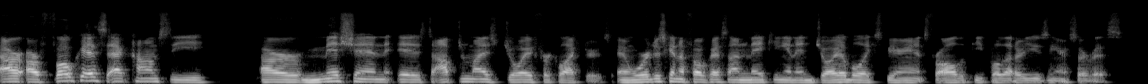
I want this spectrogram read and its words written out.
our, our focus at COMC, our mission is to optimize joy for collectors. And we're just going to focus on making an enjoyable experience for all the people that are using our service.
